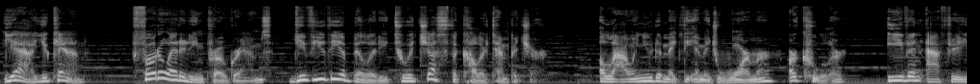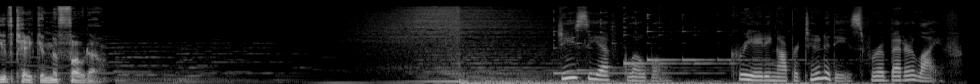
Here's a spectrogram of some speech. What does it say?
Yeah, you can. Photo editing programs give you the ability to adjust the color temperature, allowing you to make the image warmer or cooler even after you've taken the photo. GCF Global, creating opportunities for a better life.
